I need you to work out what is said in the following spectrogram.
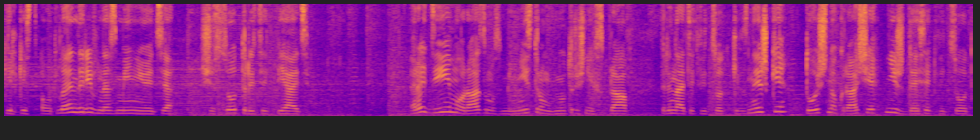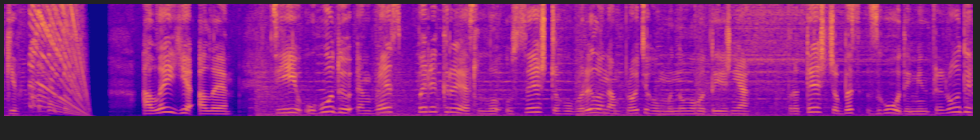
Кількість аутлендерів не змінюється 635. Радіємо разом з міністром внутрішніх справ. 13% знижки точно краще, ніж 10%. Але є але. Цією угодою МВС перекреслило усе, що говорило нам протягом минулого тижня. Про те, що без згоди Мінприроди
